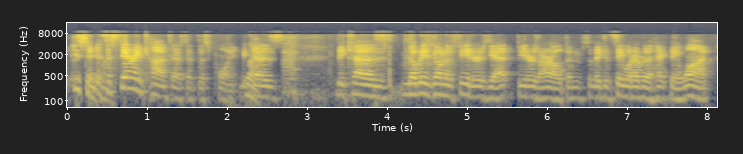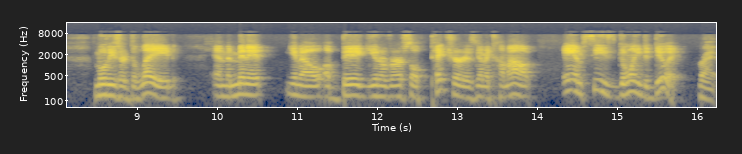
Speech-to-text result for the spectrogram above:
It's a it's, a staring contest at this point because because nobody's going to the theaters yet. Theaters aren't open, so they can say whatever the heck they want. Movies are delayed, and the minute you know a big Universal picture is going to come out, AMC is going to do it. Right.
